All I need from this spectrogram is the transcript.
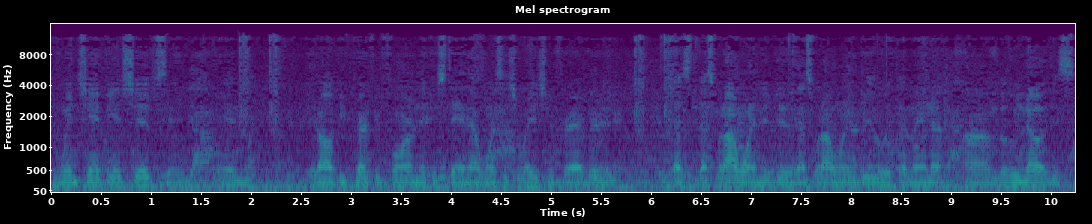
can win championships and and it all be perfect for them. They can stay in that one situation forever. And that's that's what I wanted to do. And that's what I want to do with Atlanta. Um, but who knows? This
